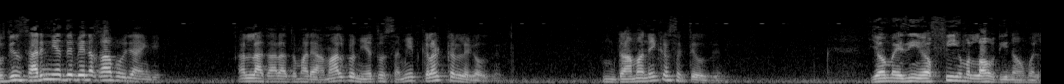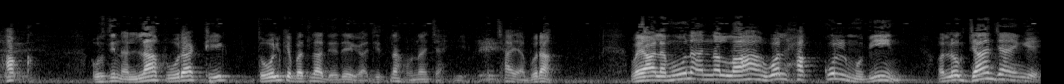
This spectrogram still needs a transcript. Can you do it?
اس دن ساری نیتیں بے نقاب ہو جائیں گی۔ اللہ تعالیٰ تمہارے امال کو نیتوں سمیت کلیکٹ کر لے گا اس دن۔ تم ڈرامہ نہیں کر سکتے اس دن۔ یوم وفی اللہ دین الحق۔ اس دن اللہ پورا ٹھیک تول کے بدلا دے دے گا جتنا ہونا چاہیے اچھا یا برا۔ وَيَعْلَمُونَ أَنَّ اللَّهَ هُوَ الْحَقُّ الْمُبِينَ۔ اور لوگ جان جائیں گے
